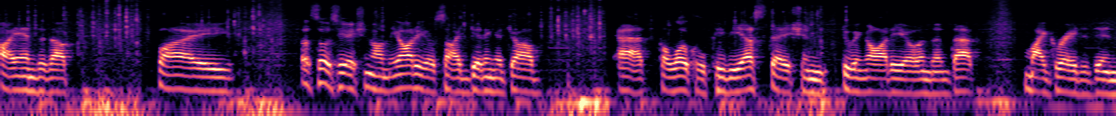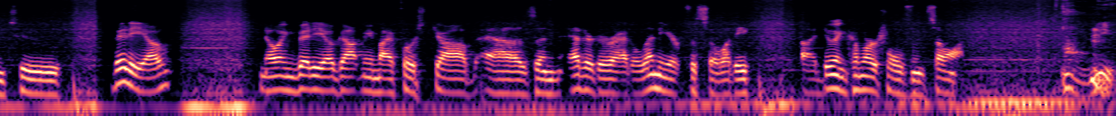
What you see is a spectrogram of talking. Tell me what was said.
I ended up by association on the audio side getting a job at the local PBS station doing audio, and then that migrated into video. Knowing video got me my first job as an editor at a linear facility, uh, doing commercials and so on. Oh, neat.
